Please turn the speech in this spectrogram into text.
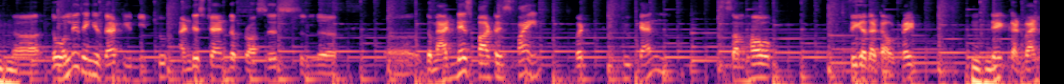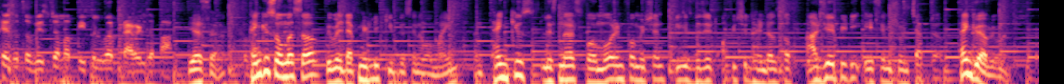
Mhm. Uh, the only thing is that you need to understand the process. Uh, uh, the madness part is fine, but if you can somehow figure that out, right? Mhm. Take advantage of the wisdom of people who have traveled the path. Yes, sir. Thank you so much, sir. We will definitely keep this in our mind. And thank you, listeners. For more information, please visit official handles of RGIPT ACM Student Chapter. Thank you, everyone.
